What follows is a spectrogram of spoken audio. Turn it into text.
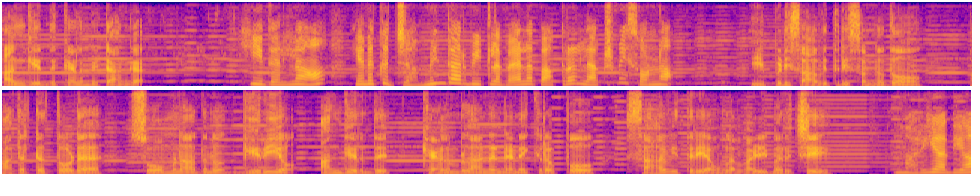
அங்கேருந்து கிளம்பிட்டாங்க. இதெல்லாம் எனக்கு ஜமீன்தார் வீட்ல வேலை பார்க்கற லக்ஷ்மி சொன்னா. இப்படி சாவித்திரி சொன்னதும் பதட்டத்தோட சோமநாதனும் கிரியும் அங்கிருந்து கிளம்பலான்னு நினைக்கிறப்போ சாவித்திரி அவங்கள வழிமறிச்சு மரியாதையா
